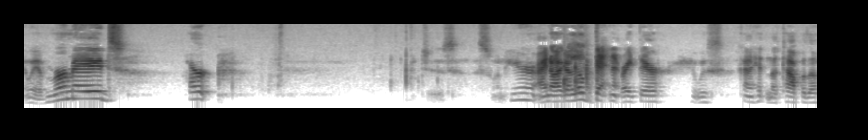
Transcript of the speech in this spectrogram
And we have mermaids, heart, which is this one here. I know I got a little dent in it right there. It was kind of hitting the top of the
